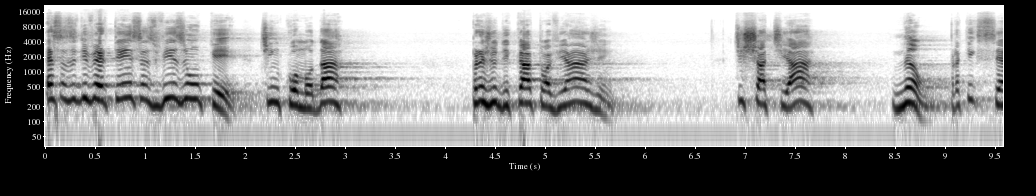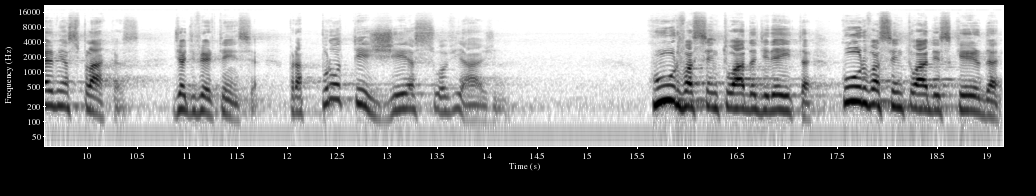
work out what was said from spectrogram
Essas advertências visam o quê? Te incomodar? Prejudicar a tua viagem? Te chatear? Não. Para que servem as placas de advertência? Para proteger a sua viagem. Curva acentuada à direita, curva acentuada à esquerda,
